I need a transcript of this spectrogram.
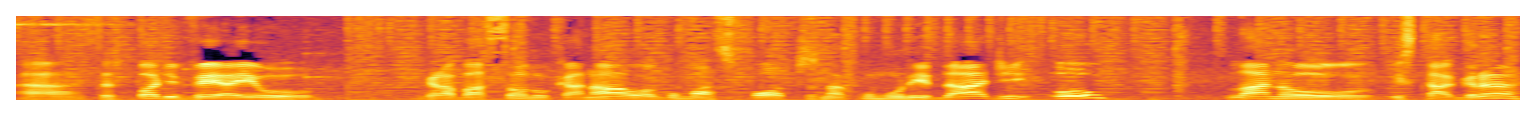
Ah, vocês podem ver aí o gravação no canal, algumas fotos na comunidade ou lá no Instagram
